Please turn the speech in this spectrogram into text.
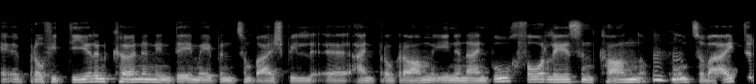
äh, profitieren können, indem eben zum Beispiel äh, ein Programm ihnen ein Buch vorlesen kann mhm. und so weiter.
